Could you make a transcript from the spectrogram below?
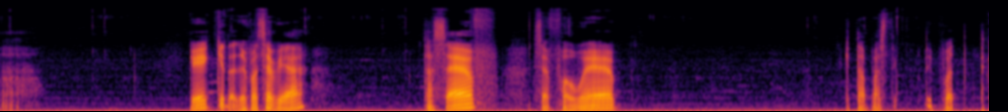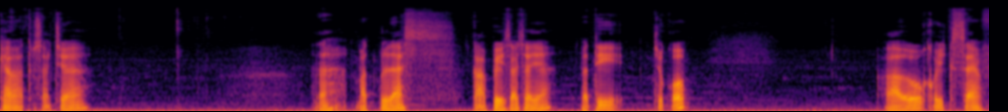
Nah. oke kita coba save ya. Kita save save for web. Kita pasti dibuat 300 saja. Nah, 14 KB saja ya. Berarti cukup. Lalu klik save.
